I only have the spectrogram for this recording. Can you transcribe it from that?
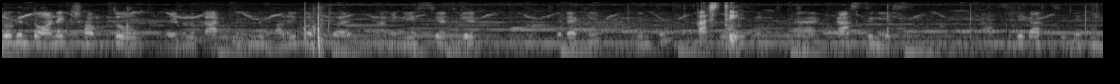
এগুলো কিন্তু অনেক শক্ত এগুলো কাটতে কিন্তু ভালোই কষ্ট হয়। আমি নিয়ে এসেছি আজকে এটা কি কিন্তু? কাস্তি। হ্যাঁ কাস্তি নিয়ে এসেছি। কাস্তি দিয়ে কাটছি দেখুন।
